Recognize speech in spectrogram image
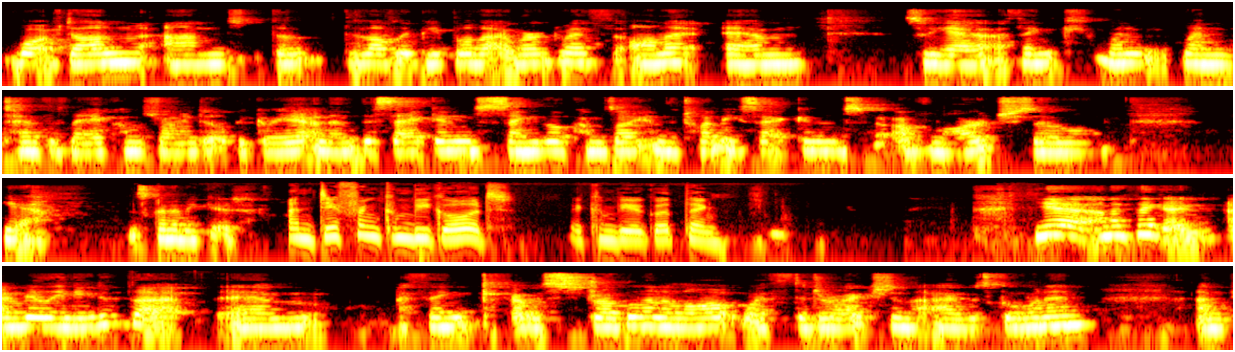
what I've done and the, the lovely people that I worked with on it. Um, so yeah, I think when when 10th of May comes around, it'll be great, and then the second single comes out in the 22nd of March. So yeah, it's going to be good. And different can be good. It can be a good thing. Yeah, and I think I, I really needed that. Um, I think I was struggling a lot with the direction that I was going in. And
